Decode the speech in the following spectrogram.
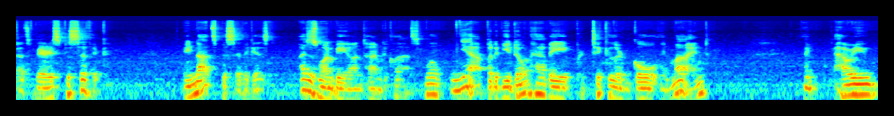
That's very specific. A not specific is, I just want to be on time to class. Well, yeah, but if you don't have a particular goal in mind, like, how are you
